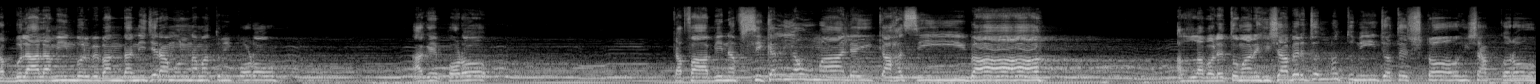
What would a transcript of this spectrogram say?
রব্বুল আলামিন বলবে, বান্দা, নিজের আমল নামা তুমি পড়ো। আগে পড়ো। কাফা বিনাফসিকাল ইয়াউমা আলাইকা হাসিবা। আল্লাহ বলে, তোমার হিসাবের জন্য তুমি যথেষ্ট হিসাব করো।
